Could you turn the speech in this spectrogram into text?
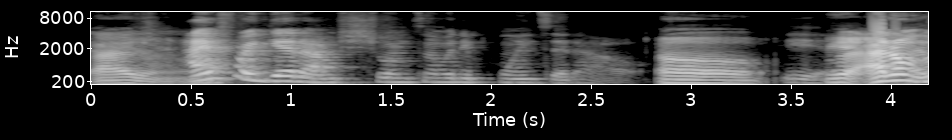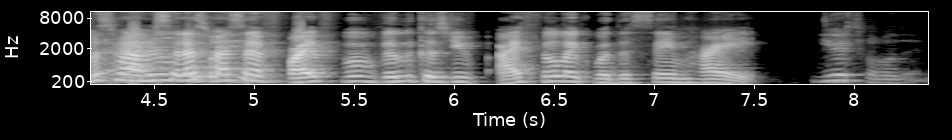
I don't. I forget I'm short. when Somebody points it out. oh. Yeah. Yeah, I don't. That's why I I'm. That's why I said five foot, really, because you. I feel like we're the same height. You're taller than me.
